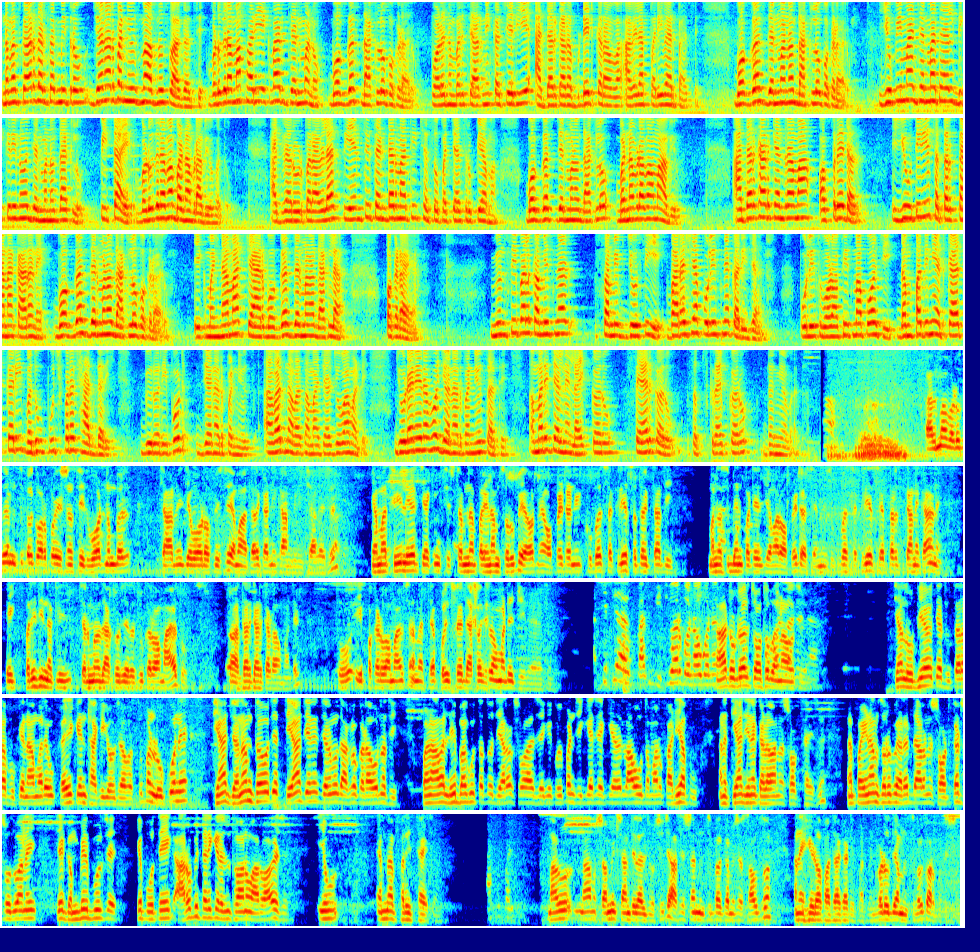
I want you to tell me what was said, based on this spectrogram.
નમસ્કાર દર્શક મિત્રો જનઅર્પણ ન્યૂઝમાં આપનું સ્વાગત છે. વડોદરામાં ફરી એકવાર જન્મનો બોગસ દાખલો પકડાયો. વોર્ડ નંબર ચારની કચેરીએ આધાર કાર્ડ અપડેટ કરાવવા આવેલા પરિવાર પાસે બોગસ જન્મનો દાખલો પકડાયો. યુપીમાં જન્મ થયેલ દીકરીનો જન્મનો દાખલો પિતાએ વડોદરામાં બનાવડાવ્યો હતો. આજવા રોડ પર આવેલા સીએનસી સેન્ટરમાંથી છસો પચાસ રૂપિયામાં બોગસ જન્મનો દાખલો બનાવડાવવામાં આવ્યો. આધાર કાર્ડ કેન્દ્રમાં ઓપરેટર યુવતીની સતર્કતાના કારણે બોગસ ધર્મનો દાખલો પકડાયો. એક મહિનામાં ચાર બોગસ ધર્મના દાખલા પકડાયા. મ્યુનિસિપલ કમિશનર સમીપ જોશીએ વારસિયા પોલીસને કરી જાણ. પોલીસ વોર્ડ ઓફિસમાં પહોંચી દંપતીની અટકાયત કરી વધુ પૂછપરછ હાથ ધરી. Bureau report Janarpan news. આવા જ નવા સમાચાર જોવા માટે જોડાને રહો જનઅર્પણ ન્યૂઝ સાથે. અમારી ચેનલને લાઇક કરો, શેર કરો, સબસ્ક્રાઇબ કરો. ધન્યવાદ. હાલમાં વડોદરા મ્યુનિસિપલ કોર્પોરેશન સ્થિત વોર્ડ નંબર ચારની જે વોર્ડ ઓફિસ છે એમાં આધાર કાર્ડની કામગીરી ચાલે છે. એમાં થ્રી લેયર ચેકિંગ સિસ્ટમના પરિણામ સ્વરૂપે અને ઓપરેટરની ખૂબ જ સક્રિય સતર્કતાથી મનસુબેન પટેલ જે અમારા ઓપરેટર છે એમની ખૂબ જ સક્રિય સતર્કતાને કારણે એક ફરીથી નકલી જન્મનો દાખલો જે રજૂ કરવામાં આવ્યો હતો આધાર કાર્ડ કાઢવા માટે. તો એ પકડવામાં આવ્યો છે અને અત્યારે પોલીસ ફરિયાદ દાખલ કરવા માટે જઈ રહ્યા છે કેટલી આ પાછી બીજી વાર બનાવ બને આ ટોટલ ચોથો બનાવ છે. જ્યાં લોભી આવ્યો ત્યાં ધુતારા ભૂકે ના મારે હું કઈ કહીને થાકી ગયો છું આ વસ્તુ. પણ લોકોને જ્યાં જન્મ થયો છે ત્યાં જઈને જન્મનો દાખલો કઢાવવો નથી. પણ આવા લેભાગુ તત્વો ઝેરોક્સ વાળા છે કે કોઈ પણ જગ્યા છે કે લાવો, હું તમારું કાઢી આપું અને ત્યાં જઈને કઢાવવાનો શોખ થાય છે. અને પરિણામ સ્વરૂપે અરજદારોને શોર્ટકટ શોધવાની જે ગંભીર ભૂલ છે કે પોતે એક આરોપી તરીકે રજૂ થવાનો વારો આવે છે, એવું એમના ફરીદ થાય છે. મારું નામ શ્રમિક શાંતિલાલ જોશી છે. Assistant municipal commissioner south zone અને head of Aadhaar department, Vadodara municipal corporation.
